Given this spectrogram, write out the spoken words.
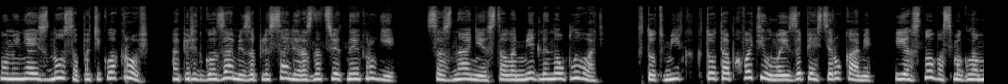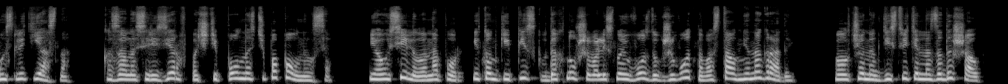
У меня из носа потекла кровь, а перед глазами заплясали разноцветные круги. Сознание стало медленно уплывать. В тот миг кто-то обхватил мои запястья руками, и я снова смогла мыслить ясно. Казалось, резерв почти полностью пополнился. Я усилила напор, и тонкий писк вдохнувшего лесной воздух животного стал мне наградой. Волчонок действительно задышал,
